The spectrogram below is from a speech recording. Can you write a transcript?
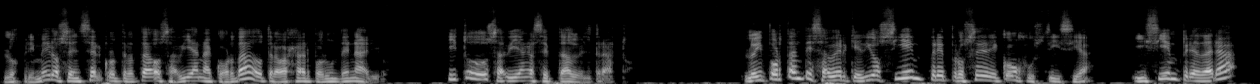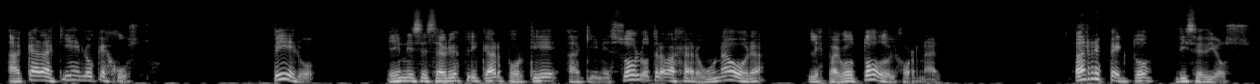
los primeros en ser contratados habían acordado trabajar por un denario, y todos habían aceptado el trato. Lo importante es saber que Dios siempre procede con justicia y siempre dará a cada quien lo que es justo. Pero es necesario explicar por qué a quienes solo trabajaron una hora les pagó todo el jornal. Al respecto, dice Dios,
